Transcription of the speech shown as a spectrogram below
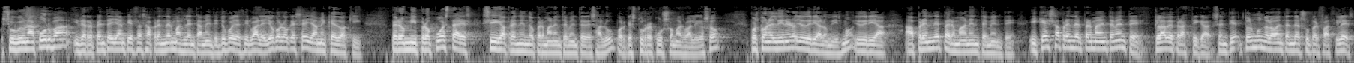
sube una curva y de repente ya empiezas a aprender más lentamente. Y tú puedes decir, vale, yo con lo que sé ya me quedo aquí. Pero mi propuesta es, sigue aprendiendo permanentemente de salud, porque es tu recurso más valioso. Pues con el dinero yo diría lo mismo. Yo diría, aprende permanentemente. ¿Y qué es aprender permanentemente? Clave práctica. Todo el mundo lo va a entender súper fácil. Es,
